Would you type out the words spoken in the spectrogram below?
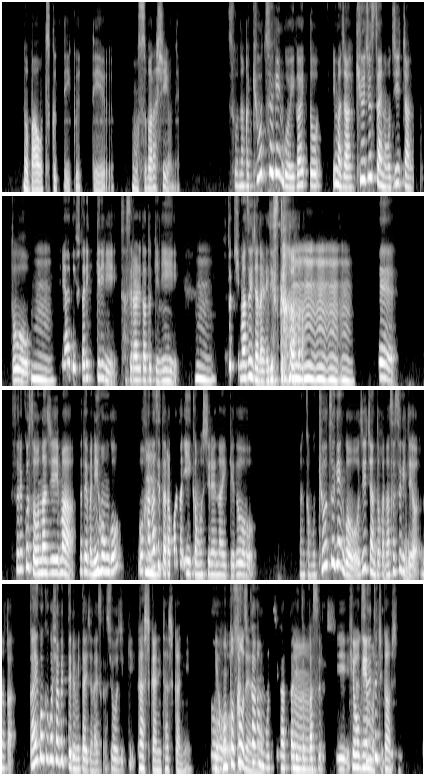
の場を作っていくっていうのも素晴らしいよね。そうなんか共通言語を意外と今じゃあ90歳のおじいちゃんとうん。部屋で二人っきりにさせられた時にうん。ちょっと気まずいじゃないですか。うんうんうんうん でそれこそ同じまあ例えば日本語を話せたらまだいいかもしれないけど、なんかもう共通言語おじいちゃんとかなさすぎてなんか外国語喋ってるみたいじゃないですか正直。確かに確かに。いやほんとそうだよね価値観も違ったりとかするし、表現も違うし。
